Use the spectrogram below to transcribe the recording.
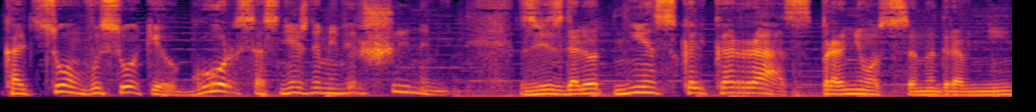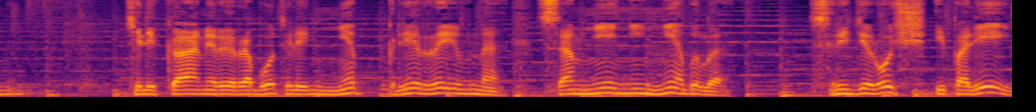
кольцом высоких гор со снежными вершинами. Звездолет несколько раз пронесся над равниной. Телекамеры работали непрерывно, сомнений не было. Среди рощ и полей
